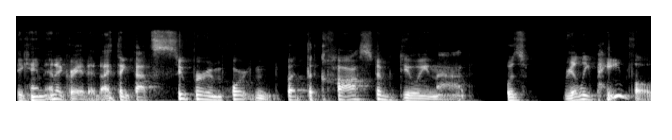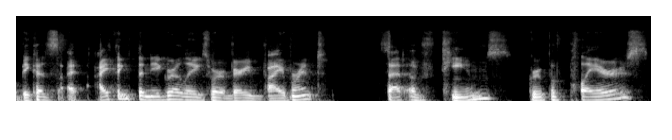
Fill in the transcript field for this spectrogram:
became integrated. I think that's super important. But the cost of doing that was really painful because I, I think the Negro Leagues were a very vibrant set of teams, group of players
